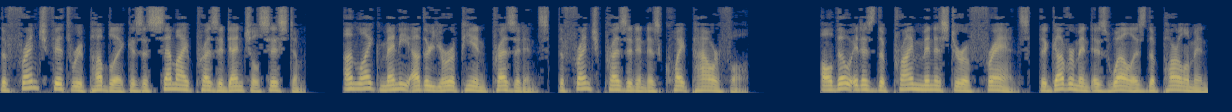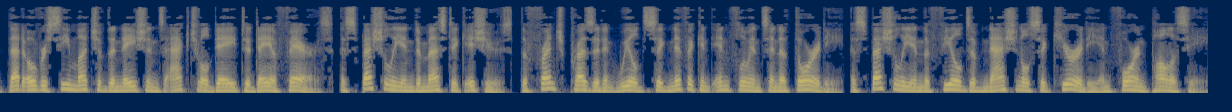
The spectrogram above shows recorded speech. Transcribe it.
The French Fifth Republic is a semi-presidential system. Unlike many other European presidents, the French president is quite powerful. Although it is the Prime Minister of France, the government as well as the parliament that oversee much of the nation's actual day-to-day -day affairs, especially in domestic issues, the French president wields significant influence and authority, especially in the fields of national security and foreign policy.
